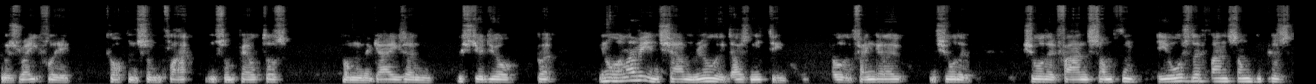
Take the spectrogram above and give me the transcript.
was rightfully copping some flack and some pelters from the guys in the studio. But, you know, Olivier Ntcham really does need to pull the finger out and show the show the fans something. He owes the fans something because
